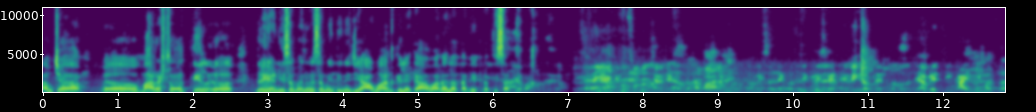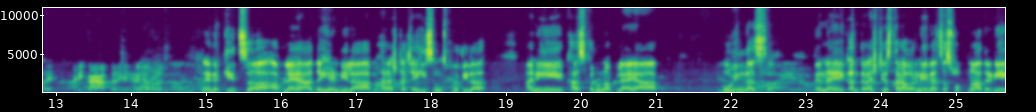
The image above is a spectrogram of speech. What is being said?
आमच्या महाराष्ट्रातील दहीहंडी समन्वय समितीने जे आवाहन केलं त्या आव्हानाला त्यांनी प्रतिसाद द्यावा. दहीहंडी प्रत्येक वेळेस काहीतरी वेगळा प्रयत्न करतो ती काय थीम असणार आहे आणि काय आकर्षण वेगळं असणार नाही नक्कीच आपल्या या दहीहंडीला महाराष्ट्राच्या ही संस्कृतीला आणि खास करून आपल्या या गोविंदासचं त्यांना एक आंतरराष्ट्रीय स्तरावर नेण्याचं स्वप्न आदरणीय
